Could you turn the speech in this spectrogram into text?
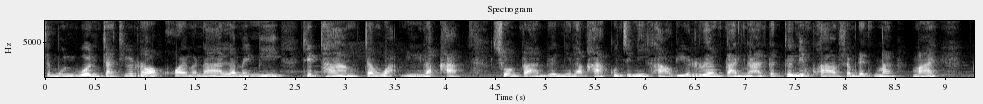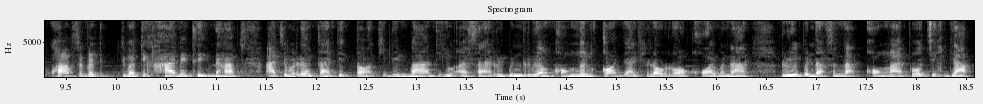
จะหมุนวนจากที่รอคอยมานาน และไม่มีทิศทางจังหวะนี้แหละค่ะ ช่วงกลางเดือนนี้แหละค่ะ คุณจะมีข่าวดีเรื่องการงานเกิดขึ้นมีความสำเร็จมากมายความสำเร็จแบบที่คาดไม่ถึงนะคะ อาจจะเป็นเรื่องการติดต่อที่ดินบ้านที่อยู่อาศัยหรือเป็นเรื่องของเงินก้อนใหญ่ที่เรารอคอยมานาน หรือเป็นลักษณะของงานโปรเจกต์ยักษ์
